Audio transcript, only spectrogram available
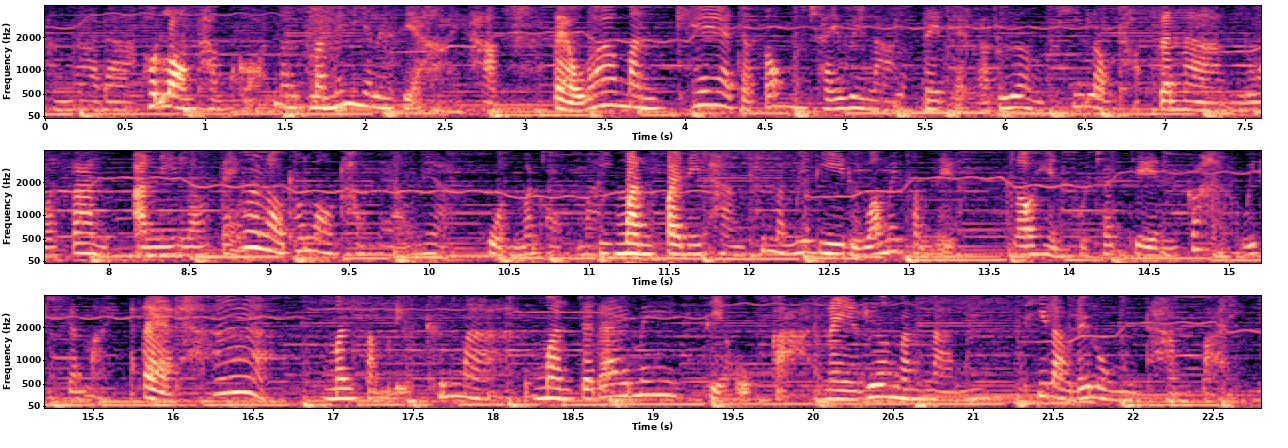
ข้างหน้าได้ ทดลองทำก่อนมันมันไม่มีอะไรเสียหายค่ะ แต่ว่ามันแค่จะต้องใช้เวลาในแต่ละเรื่องที่เราทำจะนานหรือว่าสั้น อันนี้แล้วแต่เมื่อเราทดลองทำแล้วเนี่ยผลมันออกมา มันไปในทางที่มันไม่ดีหรือว่าไม่สำเร็จ เราเห็นผลชัดเจนก็หาวิธีกันใหม่ แต่ถ้ามันสำเร็จขึ้นมา มันจะได้ไม่เสียโอกาสในเรื่องนั้นๆ ที่เราได้ลงมือทำไปใน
